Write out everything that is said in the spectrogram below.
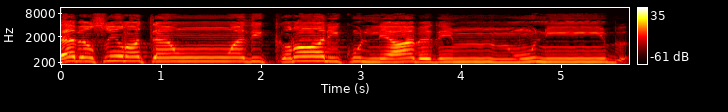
تبصرة وذكرى لكل عبد منيب.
